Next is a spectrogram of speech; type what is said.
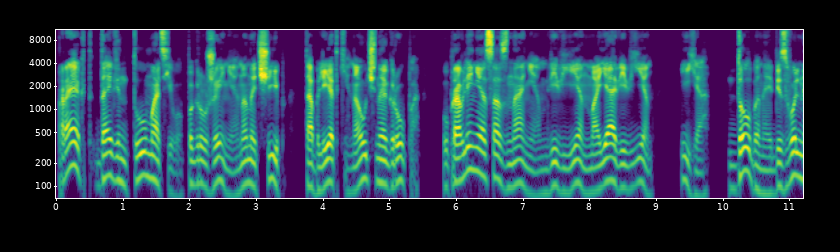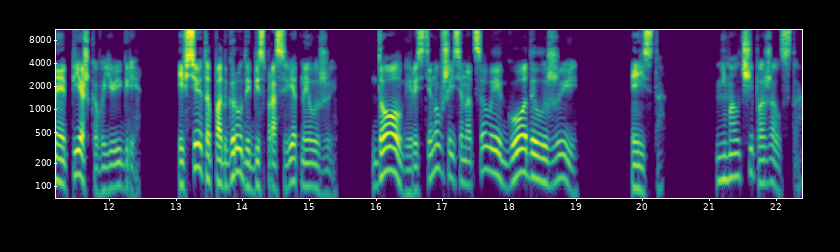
Проект Дайвинту, мать его, погружение, наночип, таблетки, научная группа, управление сознанием, Вивьен, моя Вивьен и я. Долбанная, безвольная пешка в ее игре. И все это под грудой беспросветной лжи. Долгой, растянувшейся на целые годы лжи. Эйста, не молчи, пожалуйста.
